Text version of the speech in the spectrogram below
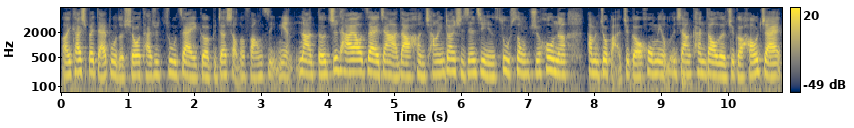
呃，一开始被逮捕的时候，他是住在一个比较小的房子里面。那得知他要在加拿大很长一段时间进行诉讼之后呢，他们就把这个后面我们现在看到的这个豪宅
